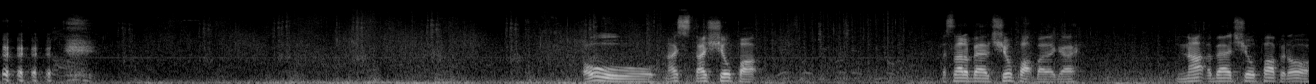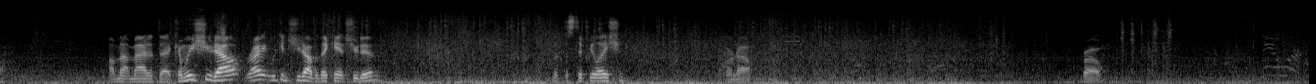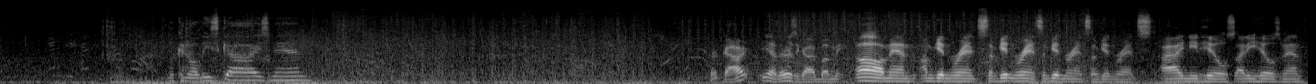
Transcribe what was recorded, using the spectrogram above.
oh, nice, nice shield pop. That's not a bad shield pop by that guy. Not a bad shield pop at all. I'm not mad at that. Can we shoot out, right? We can shoot out, but they can't shoot in that the stipulation? Or no? Bro. Look at all these guys, man. There a guy? Yeah, there's a guy above me. Oh, man. I'm getting rinsed. I'm getting rinsed. I'm getting rinsed. I'm getting rinsed. I need hills. I need hills, man.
